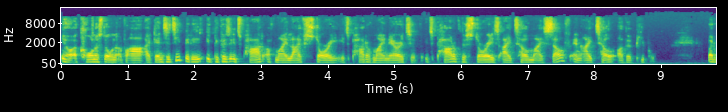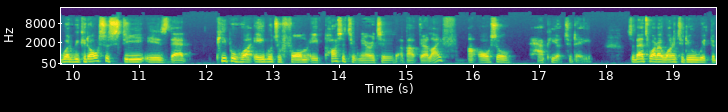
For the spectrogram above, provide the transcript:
you know a cornerstone of our identity but it, because it's part of my life story it's part of my narrative it's part of the stories i tell myself and i tell other people. But what we could also see is that people who are able to form a positive narrative about their life are also happier today. So that's what i wanted to do with the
